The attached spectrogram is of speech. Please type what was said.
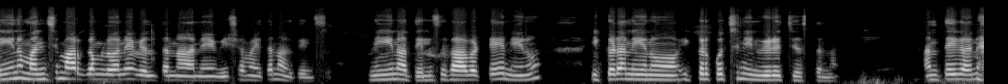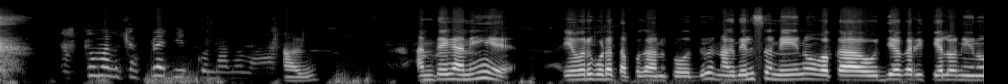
నేను మంచి మార్గంలోనే వెళ్తున్నా అనే విషయం అయితే నాకు తెలుసు. నేను తెలుసు కాబట్టే నేను ఇక్కడ నేను ఇక్కడికి వచ్చి నేను వీడియో చేస్తున్నా. అంతేగాని అది అంతేగాని ఎవరు కూడా తప్పుగా అనుకోవద్దు. నాకు తెలుసు నేను ఒక ఉద్యోగ రీత్యాలో నేను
